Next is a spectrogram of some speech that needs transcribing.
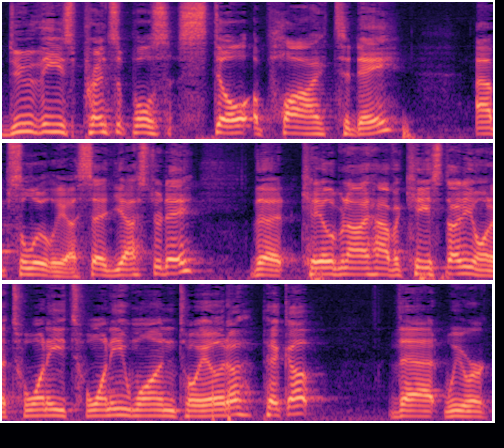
Do these principles still apply today? Absolutely. I said yesterday that Caleb and I have a case study on a 2021 Toyota pickup that we were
